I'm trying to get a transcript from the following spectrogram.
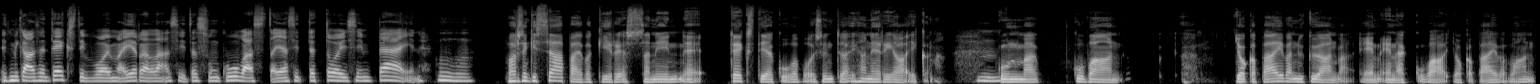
Että mikä on sen tekstin voima irrallaan siitä sun kuvasta ja sitten toisin päin. Mm-hmm. Varsinkin sääpäiväkirjassa niin ne teksti ja kuva voi syntyä ihan eri aikana. Mm. Kun mä kuvaan joka päivä, nykyään mä en enää kuvaa joka päivä, vaan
